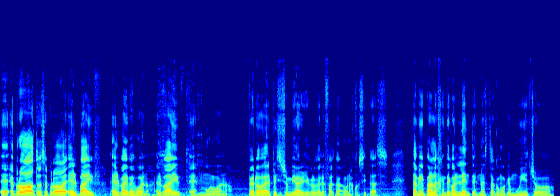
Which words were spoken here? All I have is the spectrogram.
Eh, he probado otros, he probado el Vive. El Vive es bueno, el Vive es muy bueno. Pero el PlayStation VR yo creo que le faltan algunas cositas. También para la gente con lentes, no está como que muy hecho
